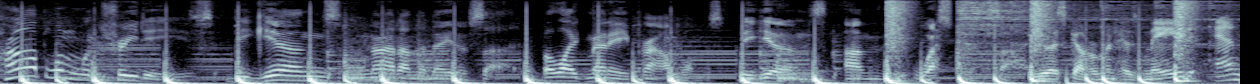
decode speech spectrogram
problem with treaties begins not on the native side, but like many problems, begins on the western side. The U.S. government has made and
